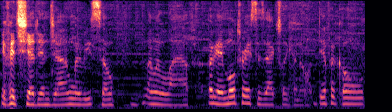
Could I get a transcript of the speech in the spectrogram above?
If it's Shedinja, I'm gonna be so... I'm gonna laugh. Okay, Moltres is actually kind of difficult.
